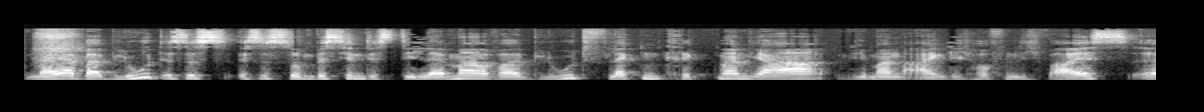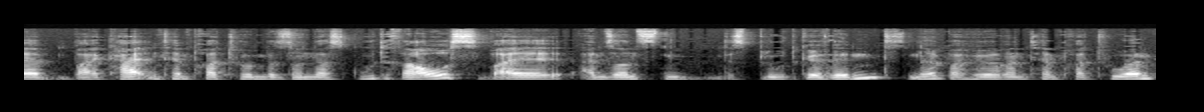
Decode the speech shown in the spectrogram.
Naja, bei Blut ist es, ist es so ein bisschen das Dilemma, weil Blutflecken kriegt man ja, wie man eigentlich hoffentlich weiß, äh, bei kalten Temperaturen besonders gut raus, weil ansonsten das Blut gerinnt ne, bei höheren Temperaturen.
